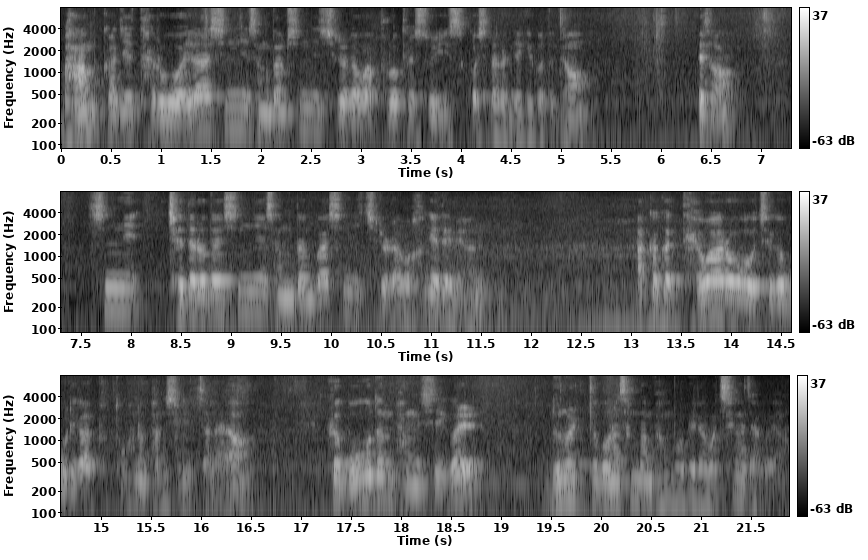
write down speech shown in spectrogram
마음까지 다루어야 심리 상담, 심리 치료라고 앞으로 될 수 있을 것이다라는 얘기거든요. 그래서 심리 제대로 된 심리 상담과 심리 치료라고 하게 되면 아까 그 대화로 지금 우리가 보통 하는 방식이 있잖아요. 그 모든 방식을 눈을 뜨고는 상담 방법이라고 칭하자고요.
